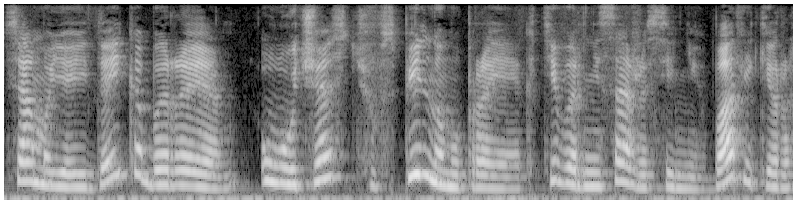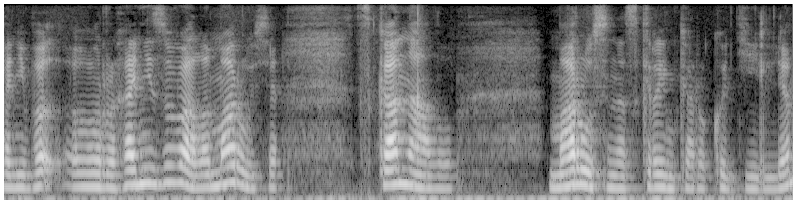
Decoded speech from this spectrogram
ця моя ідейка бере участь у спільному проєкті Вернісаж осінніх барв, який організувала Маруся з каналу Марусина скринька рукоділля.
